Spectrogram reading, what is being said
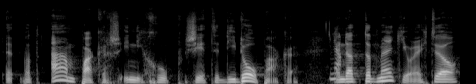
eh, wat aanpakkers in die groep zitten die doorpakken. Ja. En dat, dat merk je heel erg. Terwijl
